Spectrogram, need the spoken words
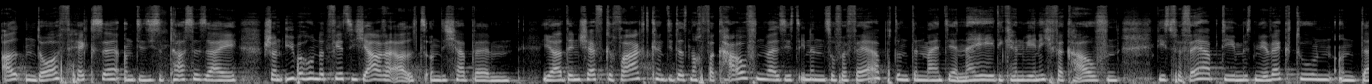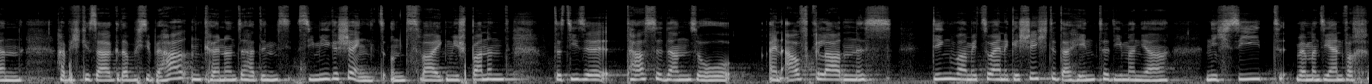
alten Dorfhexe und diese Tasse sei schon über 140 Jahre alt. Und ich habe ähm, ja den Chef gefragt, könnt ihr das noch verkaufen, weil sie ist innen so verfärbt? Und dann meinte er, nee, die können wir nicht verkaufen, die ist verfärbt, die müssen wir wegtun. Und dann habe ich gesagt, ob ich sie behalten können und er hat sie mir geschenkt. Und es war irgendwie spannend, dass diese Tasse dann so ein aufgeladenes Ding war mit so einer Geschichte dahinter, die man ja nicht sieht, wenn man sie einfach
